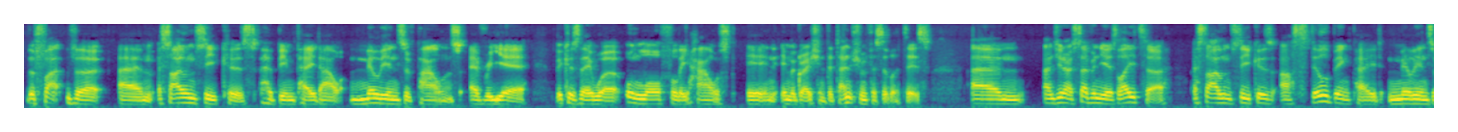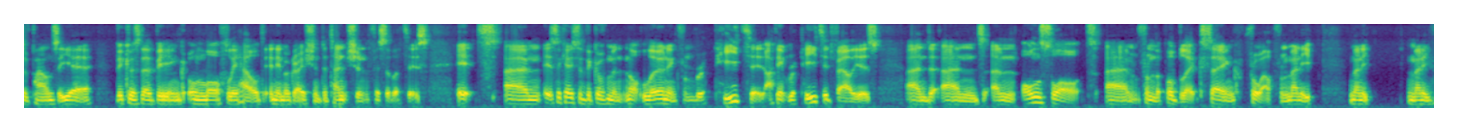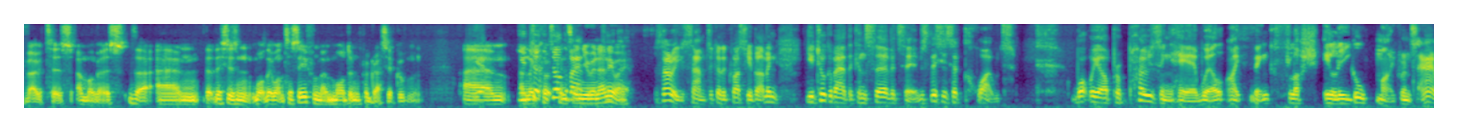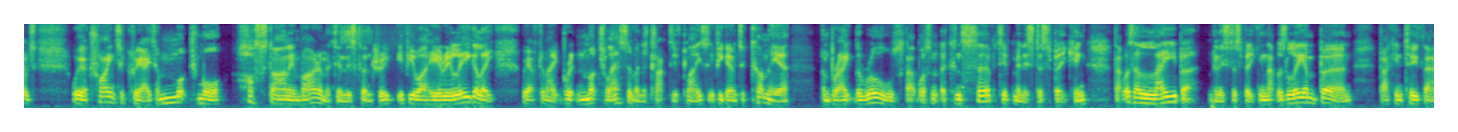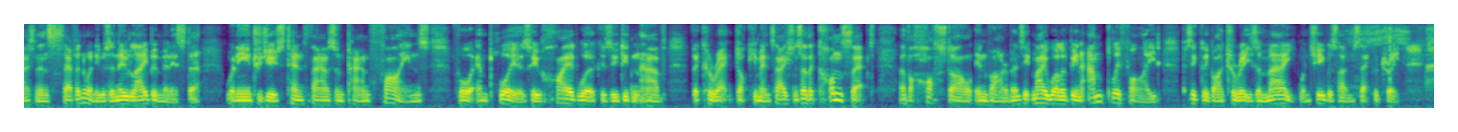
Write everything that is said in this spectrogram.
the fact that um, asylum seekers had been paid out millions of pounds every year because they were unlawfully housed in immigration detention facilities. Um, and, you know, seven years later, asylum seekers are still being paid millions of pounds a year because they're being unlawfully held in immigration detention facilities. It's um, it's a case of the government not learning from repeated, I think, repeated failures and and an onslaught um, from the public, saying for well, from many many many voters among us that um, that this isn't what they want to see from a modern progressive government, um, yeah. and they could continue in anyway sorry, Sam, to cut across you, but I mean, you talk about the Conservatives. This is a quote. What we are proposing here will, I think, flush illegal migrants out. We are trying to create a much more hostile environment in this country if you are here illegally. We have to make Britain much less of an attractive place if you're going to come here and break the rules. That wasn't a Conservative minister speaking. That was a Labour minister speaking. That was Liam Byrne back in 2007 when he was a new Labour minister, when he introduced £10,000 fines for employers who hired workers who didn't have the correct documentation. So the concept of a hostile environment, it may well have been amplified, particularly by Theresa May when she was Home Secretary.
